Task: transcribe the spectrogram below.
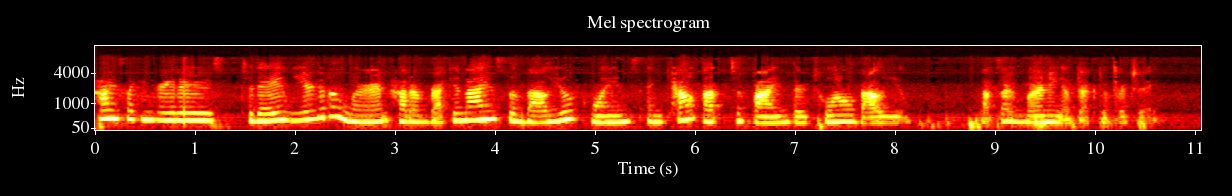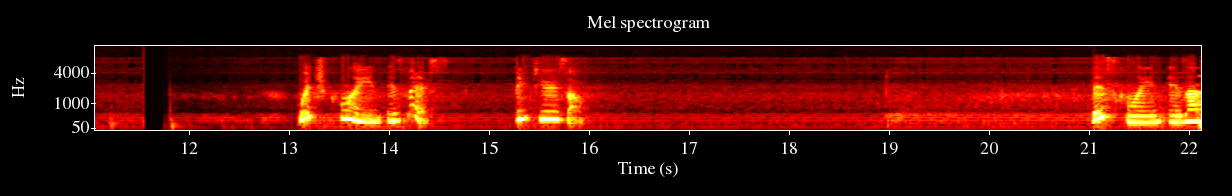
Hi, second graders. Today we are going to learn how to recognize the value of coins and count up to find their total value. That's our learning objective for today. Which coin is this? Think to yourself. This coin is a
